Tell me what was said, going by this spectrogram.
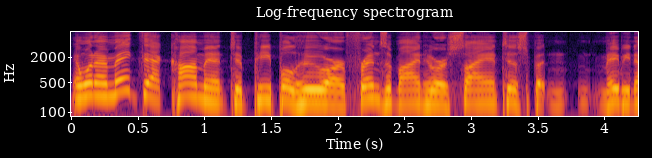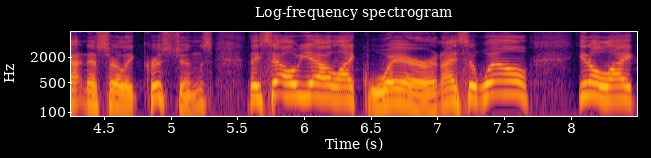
And when I make that comment to people who are friends of mine who are scientists, but n- maybe not necessarily Christians, they say, oh, yeah, like where? And I say, well, you know, like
